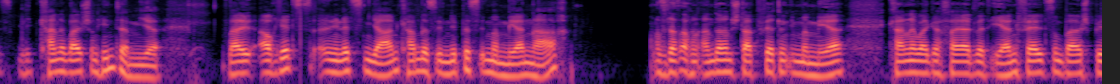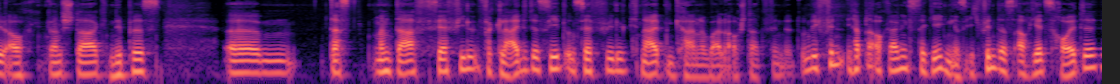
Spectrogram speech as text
es liegt Karneval schon hinter mir. Weil auch jetzt in den letzten Jahren kam das in Nippes immer mehr nach also dass auch in anderen Stadtvierteln immer mehr Karneval gefeiert wird, Ehrenfeld zum Beispiel auch ganz stark, Nippes, ähm, dass man da sehr viel Verkleidetes sieht und sehr viel Kneipenkarneval auch stattfindet. Und ich finde, ich habe da auch gar nichts dagegen. Also ich finde das auch jetzt heute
